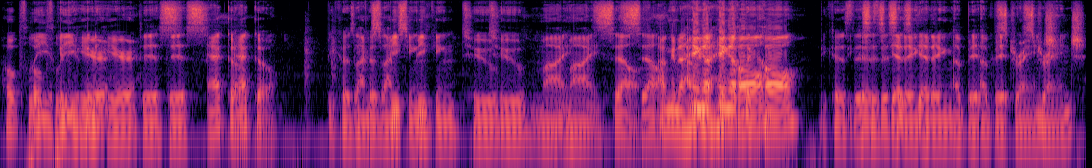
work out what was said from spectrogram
Hopefully, Hopefully, you can, you hear, hear this, this echo. echo because, because I'm, speaking I'm speaking, to, to my, myself. I'm going to hang, hang up the call because, because this, is, this getting getting a bit, a bit strange. strange.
